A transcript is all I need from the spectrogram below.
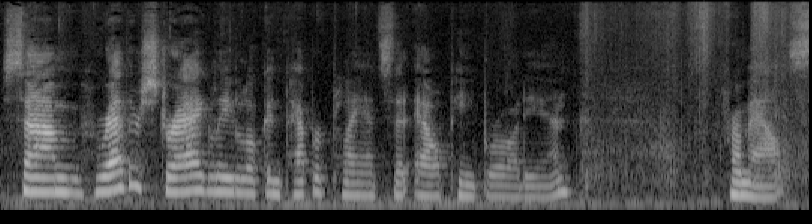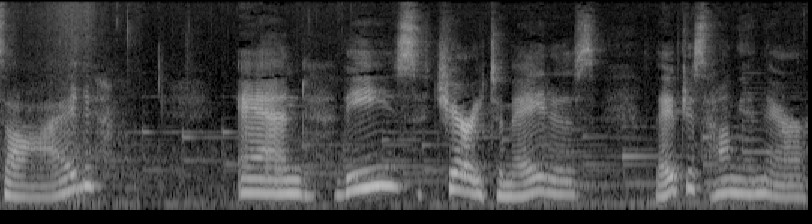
some rather straggly looking pepper plants that LP brought in from outside. And these cherry tomatoes they've just hung in there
